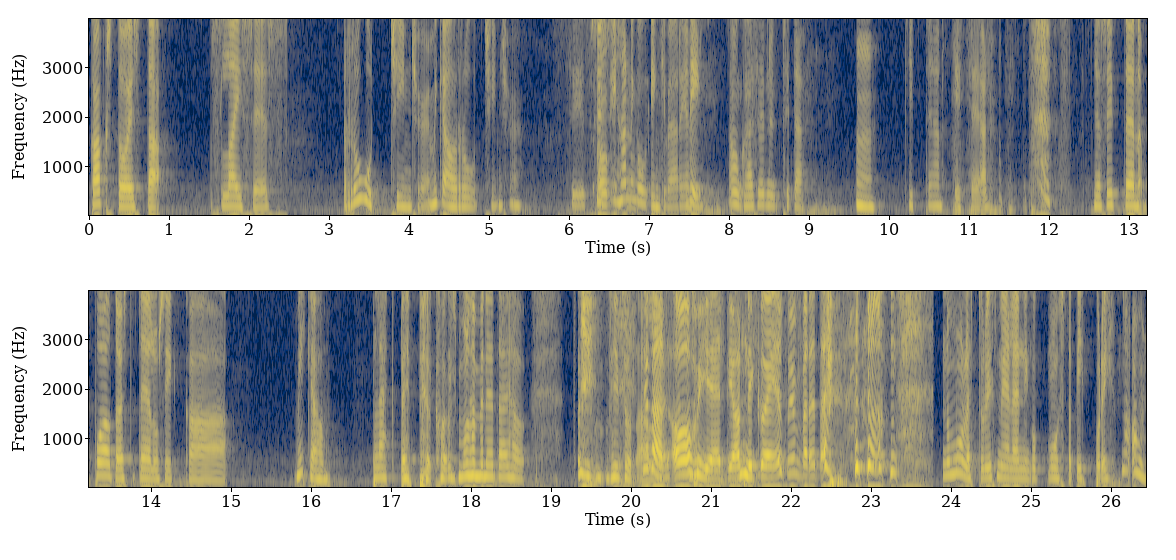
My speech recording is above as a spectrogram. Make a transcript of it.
12 slices root ginger. Mikä on root ginger? Siis, Siis on, ihan niinku inkivääriä. niin, onkohan se nyt sitä Mm, itseään. itseään? Ja sitten puolitoista teelusikkaa, mikä on black peppercorns? Mulla menee tää ihan vitun Hyvät ohjeet, Janni, kun ei edes ymmärretä. no mulle tulisi mieleen niinku musta pippuri. No on.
